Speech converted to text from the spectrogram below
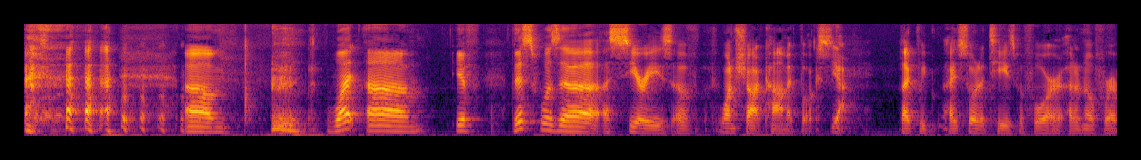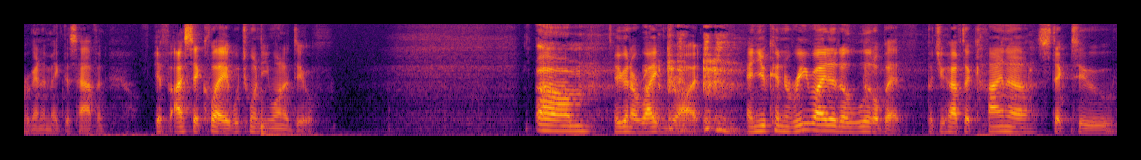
um, What um, if this was a, a series of one shot comic books? Yeah. Like we I sort of teased before. I don't know if we're ever going to make this happen. If I say Clay, which one do you want to do? Um, You're going to write and draw it, and you can rewrite it a little bit, but you have to kind of stick to.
